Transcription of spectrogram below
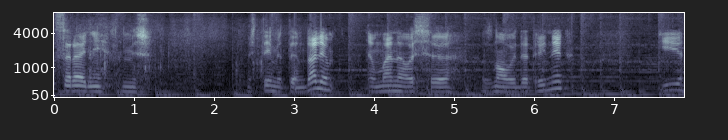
середній між, між тим і тим. Далі в мене ось е, знову йде трійник і е,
